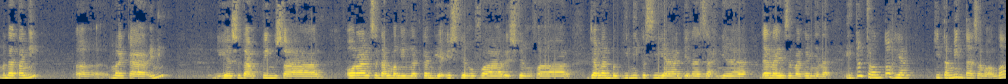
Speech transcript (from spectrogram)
mendatangi uh, mereka ini, dia sedang pingsan, orang sedang mengingatkan dia istighfar, istighfar, jangan begini kesian jenazahnya dan lain sebagainya. Nah, itu contoh yang kita minta sama Allah,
